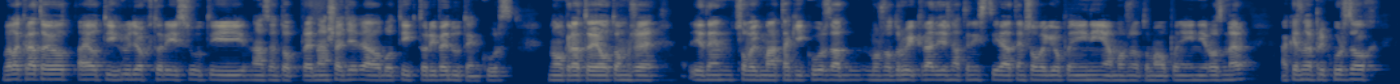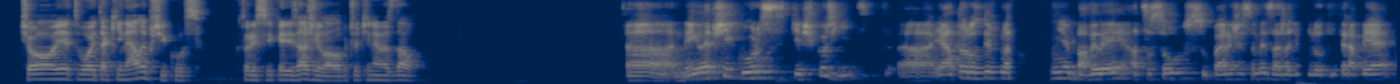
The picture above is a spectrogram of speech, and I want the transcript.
Veľakrát to je aj o tých ľuďoch, ktorí sú tí, nazvem to, prednášateľe, alebo tí, ktorí vedú ten kurz. Mnohokrát to je o tom, že jeden človek má taký kurz a možno druhýkrát ideš na ten istý a ten človek je úplne iný a možno to má úplne iný rozmer. A keď sme pri kurzoch, čo je tvoj taký najlepší kurz, ktorý si kedy zažil, alebo čo ti najviac dal? Uh, nejlepší kurz, těžko říct. Uh, já to rozdělím na mě bavili a co jsou super, že se mi zařadil do té terapie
